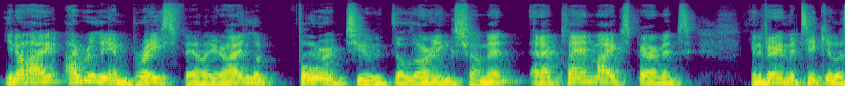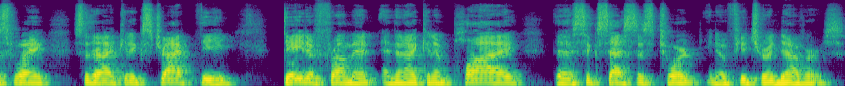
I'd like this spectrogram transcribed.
you know i, I really embrace failure. I look forward to the learnings from it. And i plan my experiments in a very meticulous way so that I could extract the data from it and then I can apply the successes toward you know future endeavors.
